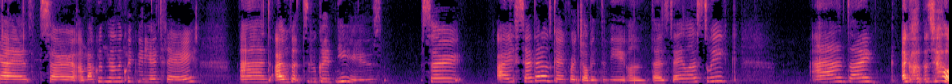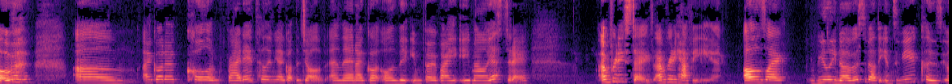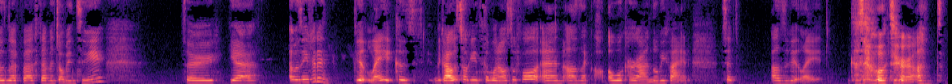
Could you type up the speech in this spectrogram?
guys, so I'm back with another quick video today and I've got some good news. So I said that I was going for a job interview on Thursday last week and I I got the job. um, I got a call on Friday telling me I got the job and then I got all the info by email yesterday. I'm pretty stoked. I'm pretty happy. I was like, really nervous about the interview because it was my first ever job interview. So yeah, I was even a bit late because the guy was talking to someone else before and I was like, oh, I'll walk around, they'll be fine. Except I was a bit late because I walked around.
